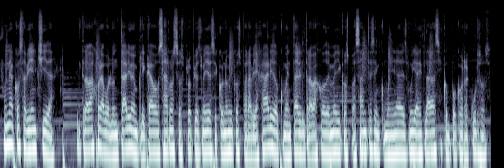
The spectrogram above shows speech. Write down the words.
Fue una cosa bien chida. El trabajo era voluntario, implicaba usar nuestros propios medios económicos para viajar y documentar el trabajo de médicos pasantes en comunidades muy aisladas y con pocos recursos.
